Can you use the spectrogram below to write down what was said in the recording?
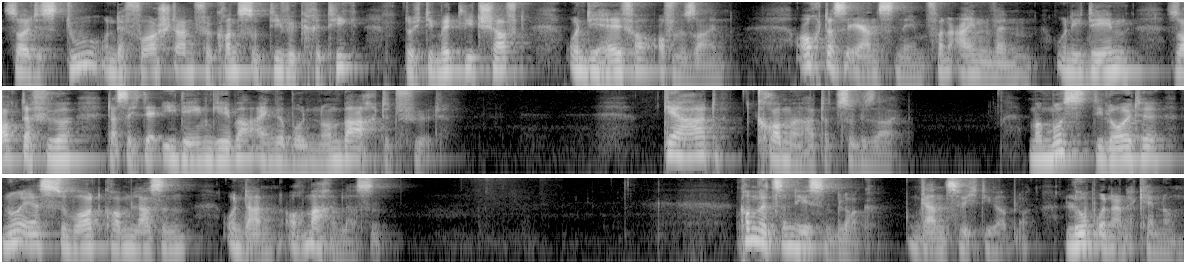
solltest du und der Vorstand für konstruktive Kritik durch die Mitgliedschaft und die Helfer offen sein. Auch das Ernstnehmen von Einwänden und Ideen sorgt dafür, dass sich der Ideengeber eingebunden und beachtet fühlt. Gerhard Kromme hat dazu gesagt, man muss die Leute nur erst zu Wort kommen lassen und dann auch machen lassen. Kommen wir zum nächsten Block. Ein ganz wichtiger Block. Lob und Anerkennung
